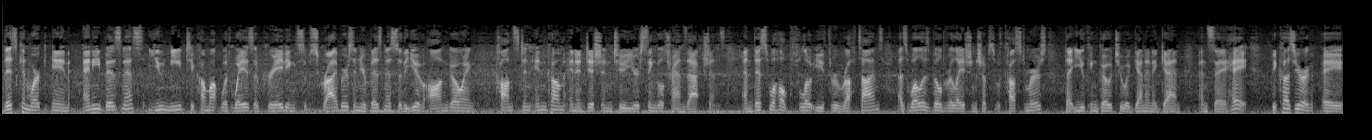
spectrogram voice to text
This can work in any business. You need to come up with ways of creating subscribers in your business so that you have ongoing constant income in addition to your single transactions. And this will help float you through rough times as well as build relationships with customers that you can go to again and again and say, hey, because you're a,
